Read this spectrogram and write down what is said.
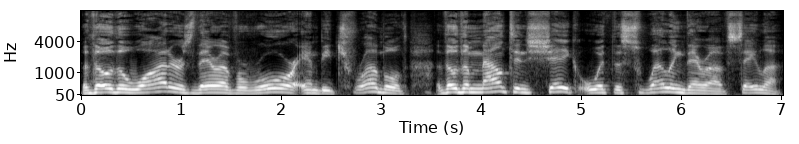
though the waters thereof roar and be troubled, though the mountains shake with the swelling thereof. Selah.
